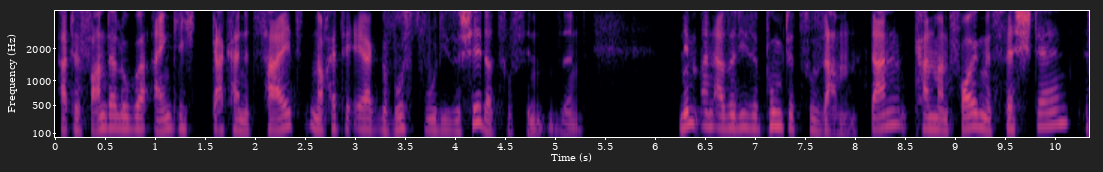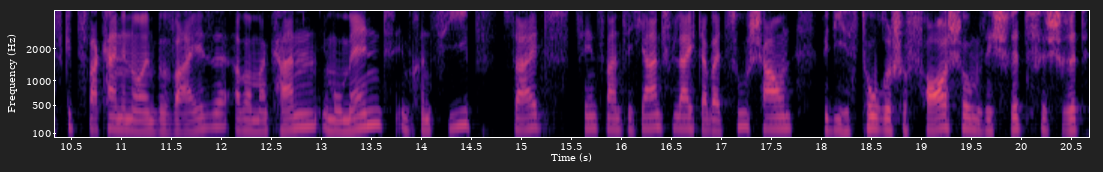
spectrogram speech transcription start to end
hatte Van der Lubbe eigentlich gar keine Zeit, noch hätte er gewusst, wo diese Schilder zu finden sind. Nimmt man also diese Punkte zusammen, dann kann man Folgendes feststellen. Es gibt zwar keine neuen Beweise, aber man kann im Moment im Prinzip seit 10, 20 Jahren vielleicht dabei zuschauen, wie die historische Forschung sich Schritt für Schritt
